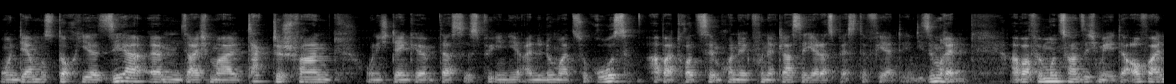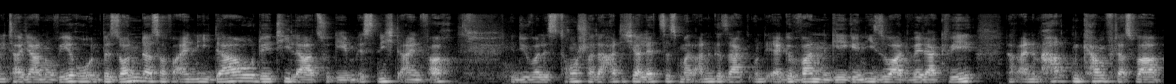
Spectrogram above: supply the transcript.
und der muss doch hier sehr, ähm, sag ich mal, taktisch fahren. Und ich denke, das ist für ihn hier eine Nummer zu groß, aber trotzdem Honeck von der Klasse her das beste Pferd in diesem Rennen. Aber 25 Meter auf einen Italiano Vero und besonders auf einen Idao de Tila zu geben, ist nicht einfach den Duvalis Trancha, da hatte ich ja letztes Mal angesagt und er gewann gegen Isoad Vedakwe nach einem harten Kampf. Das war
